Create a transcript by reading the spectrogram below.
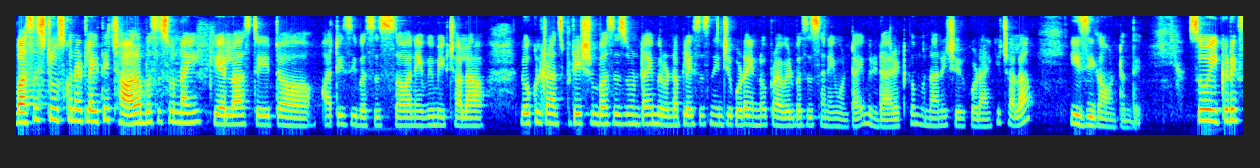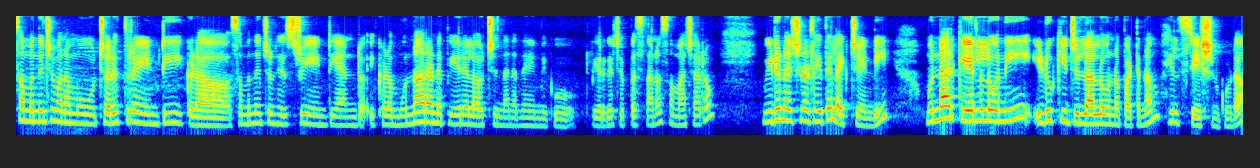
బస్సెస్ చూసుకున్నట్లయితే చాలా బస్సెస్ ఉన్నాయి. కేరళ స్టేట్ ఆర్‌టీసీ బస్సెస్ అనేవి మీకు చాలా లోకల్ ట్రాన్స్‌పోర్టేషన్ బస్సెస్ ఉంటాయి. మీరు ఉన్న ప్లేసెస్ నుంచి కూడా ఎన్నో ప్రైవేట్ బస్సెస్ అనేవి ఉంటాయి. మీరు డైరెక్ట్‌గా మున్నాని చేరుకోవడానికి చాలా ఈజీగా ఉంటుంది. సో, ఇక్కడికి సంబంధించి మనము చరిత్ర ఏంటి, ఇక్కడ సంబంధించిన హిస్టరీ ఏంటి అండ్ ఇక్కడ మున్నార్ అనే పేరు ఎలా వచ్చిందనేది నేను మీకు క్లియర్‌గా చెప్పేస్తాను సమాచారం. వీడియో నచ్చినట్లయితే లైక్ చేయండి. మున్నార్ కేరళలోని ఇడుక్కి జిల్లాలో ఉన్న పట్టణం. హిల్ స్టేషన్ కూడా.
